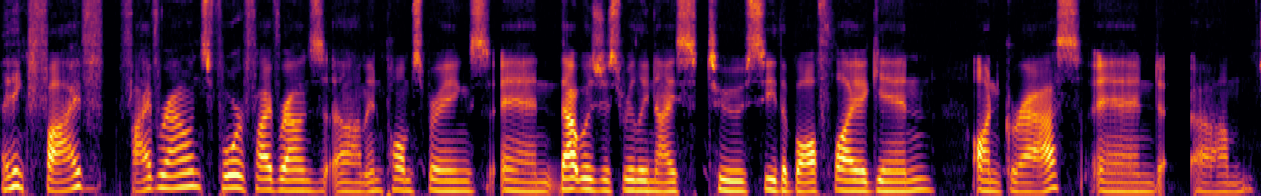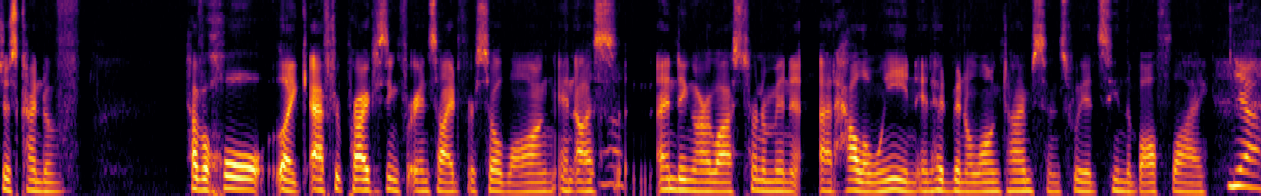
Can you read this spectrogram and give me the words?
I think five five rounds, four or five rounds um, in Palm Springs, and that was just really nice to see the ball fly again on grass and um, just kind of have a whole like after practicing for inside for so long and us ending our last tournament at Halloween. It had been a long time since we had seen the ball fly Yeah.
